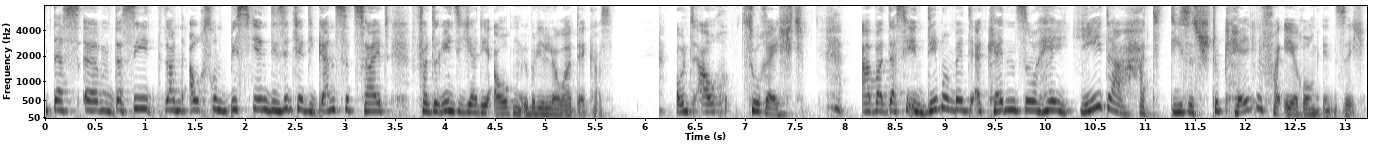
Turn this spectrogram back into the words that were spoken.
dass, ähm, dass sie dann auch so ein bisschen, die sind ja die ganze Zeit, verdrehen sich ja die Augen über die Lower Deckers. Und auch zu Recht. Aber dass sie in dem Moment erkennen, so, hey, jeder hat dieses Stück Heldenverehrung in sich.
